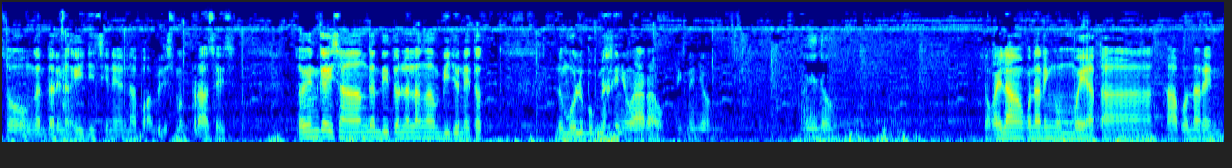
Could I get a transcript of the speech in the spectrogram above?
So, ang ganda rin ng agency na yun, napakabilis mag-process. So, yun guys, hanggang dito na lang ang video na ito. Lumulubog na rin yung araw. Tignan nyo. Ayun o. So, kailangan ko na rin umuwi at ah, hapon na rin.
